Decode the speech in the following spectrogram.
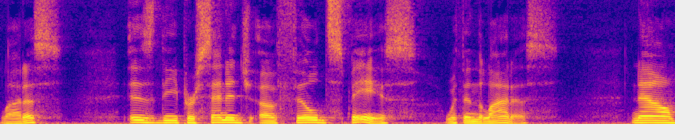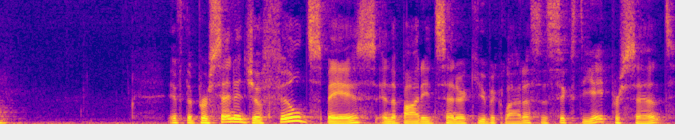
lattice, is the percentage of filled space within the lattice. Now, if the percentage of filled space in the body-centered cubic lattice is 68%,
